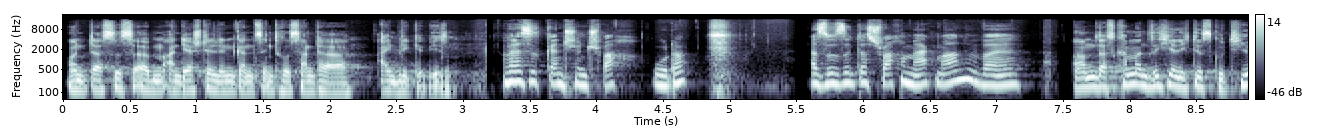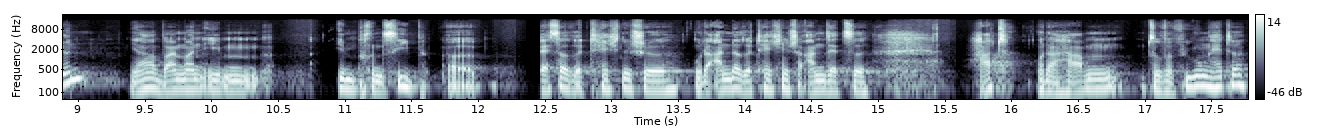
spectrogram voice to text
Und das ist ähm, an der Stelle ein ganz interessanter Einblick gewesen. Aber das ist ganz schön schwach, oder? Also sind das schwache Merkmale, weil? Ähm, das kann man sicherlich diskutieren, ja, weil man eben im Prinzip äh, bessere technische oder andere technische Ansätze hat oder haben zur Verfügung hätte.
